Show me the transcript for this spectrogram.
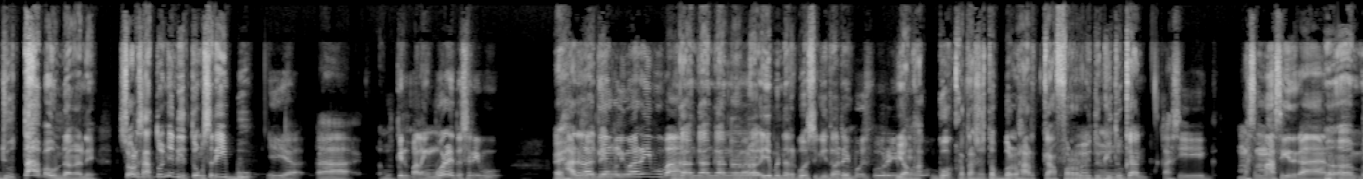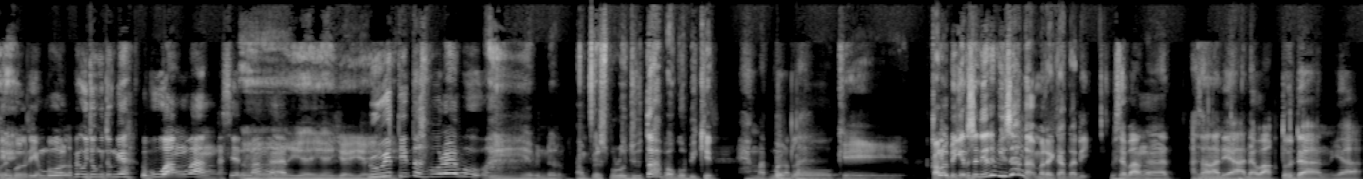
juta apa undangannya? Soal satunya dihitung seribu. iya ah, mungkin paling murah itu seribu Eh, ada lagi yang lima ribu bang enggak enggak enggak enggak, iya bener gue segitu lima tuh. ribu sepuluh ribu Yang gue kertasnya tebel hardcover gitu-gitu kan. kasih emas-emas gitu kan timbul-timbul tapi ujung-ujungnya kebuang bang kasihan eh, banget Iya iya iya iya. duit iya. itu sepuluh ribu Wah, Iya bener, hampir 10 juta apa gue bikin? hemat banget lah Oke. Kalau bikin sendiri bisa nggak mereka tadi? bisa banget asal Hmm. dia ada waktu dan ya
